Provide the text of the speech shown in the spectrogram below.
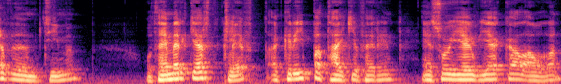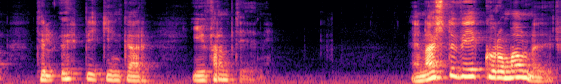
erfiðum tímum og þeim er gert kleft að grýpa tækifærin eins og ég vekað á þann til uppbyggingar í framtíðinni. En næstu vikur og mánuðir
